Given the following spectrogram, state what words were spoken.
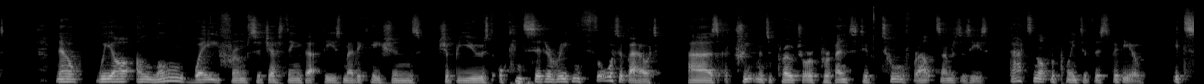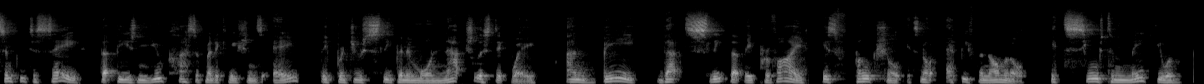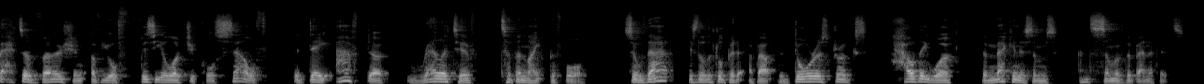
Now, we are a long way from suggesting that these medications should be used or considered or even thought about as a treatment approach or a preventative tool for Alzheimer's disease. That's not the point of this video. It's simply to say that these new class of medications, A, they produce sleep in a more naturalistic way, and B, that sleep that they provide is functional, it's not epiphenomenal. It seems to make you a better version of your physiological self the day after relative to the night before. So that is a little bit about the DORA's drugs, how they work, the mechanisms, and some of the benefits.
